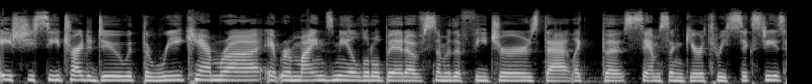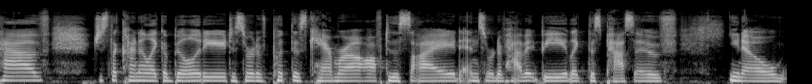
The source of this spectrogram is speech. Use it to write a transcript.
HTC tried to do with the Re camera. It reminds me a little bit of some of the features that like the Samsung Gear 360s have. Just the kind of like ability to sort of put this camera off to the side and sort of have it be like this passive, you know,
